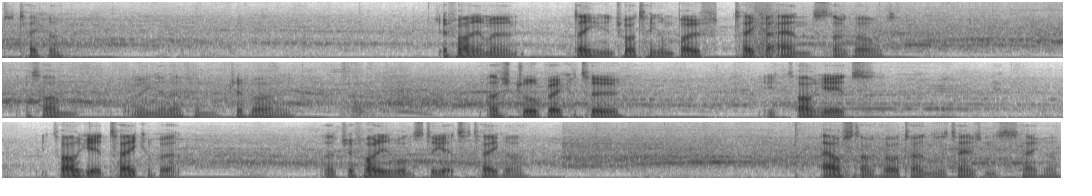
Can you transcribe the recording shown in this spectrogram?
to Taker. Jeff Hardy the moment taking control, taking both Taker and Stone Cold. That's um, I'm winging there from Jeff Hardy. Nice jawbreaker too. He targets. He targeted Taker, but uh, Jeff Hardy wants to get to Taker. Now Stone Cold turns his attention to Taker.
